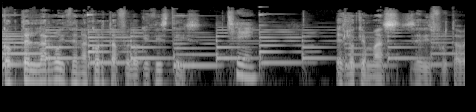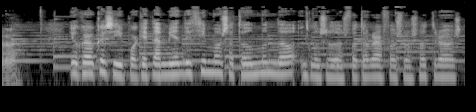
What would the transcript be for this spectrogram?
Cóctel largo y cena corta fue lo que hicisteis. Sí. Es lo que más se disfruta, ¿verdad? Yo creo que sí, porque también decimos a todo el mundo, incluso los fotógrafos, vosotros,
